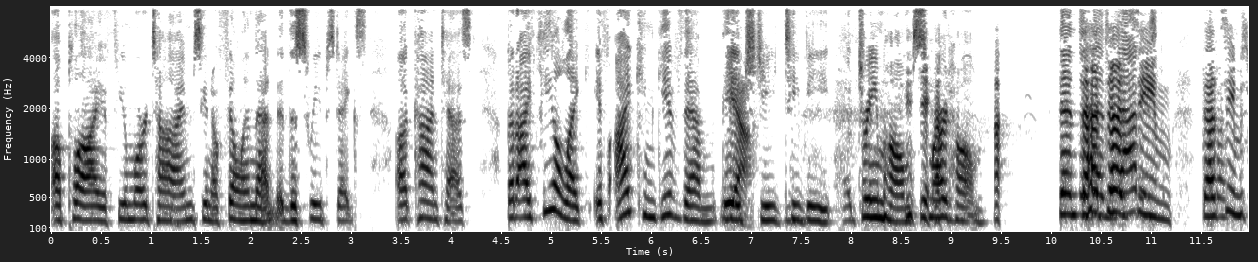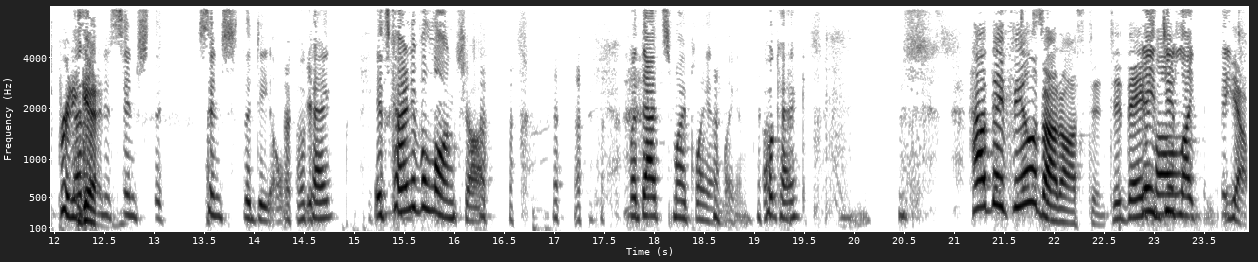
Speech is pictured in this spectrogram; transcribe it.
apply a few more times. You know, fill in that the sweepstakes uh, contest. But I feel like if I can give them the Yeah. HGTV Dream Home, Yeah. Smart Home, then That then does is- seem that seems pretty good. going to cinch the cinch the deal. Okay, it's kind of a long shot, but that's my plan, Lynn. Okay. How'd they feel about Austin? Did they? they fall- did like they yeah.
